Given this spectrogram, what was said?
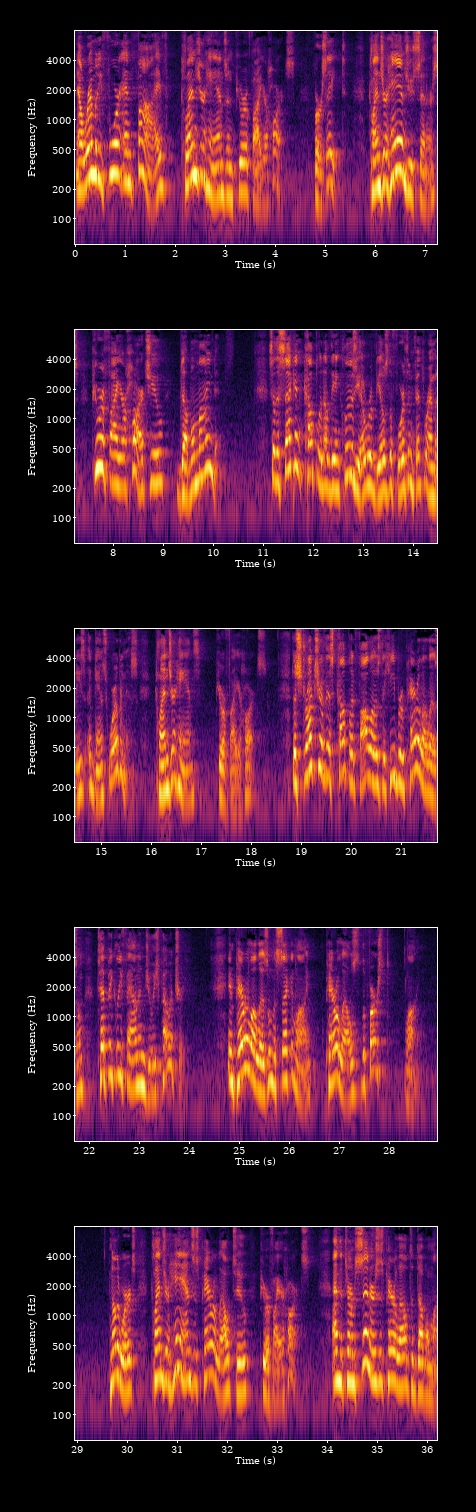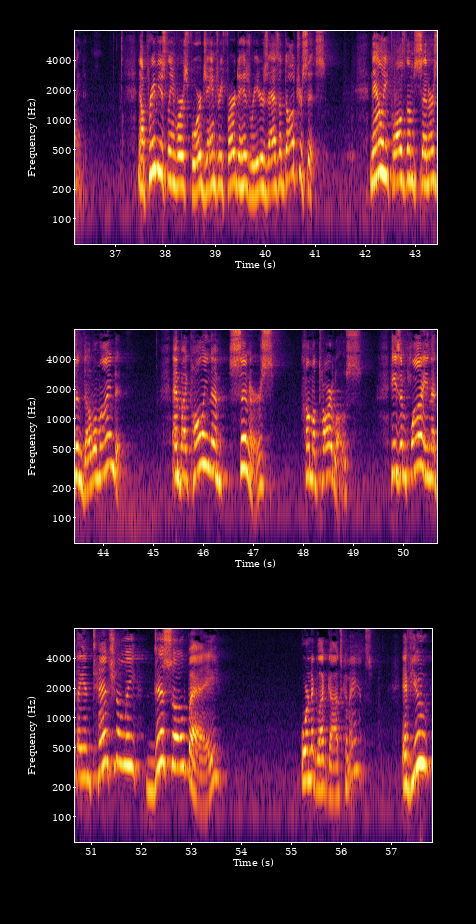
Now, remedy four and five, cleanse your hands and purify your hearts. Verse 8 Cleanse your hands, you sinners. Purify your hearts, you double minded. So, the second couplet of the inclusio reveals the fourth and fifth remedies against worldliness. Cleanse your hands, purify your hearts. The structure of this couplet follows the Hebrew parallelism typically found in Jewish poetry. In parallelism, the second line parallels the first line. In other words, cleanse your hands is parallel to purify your hearts. And the term sinners is parallel to double minded. Now, previously in verse 4, James referred to his readers as adulteresses. Now he calls them sinners and double minded. And by calling them sinners, hamartolos, he's implying that they intentionally disobey or neglect God's commands. If you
